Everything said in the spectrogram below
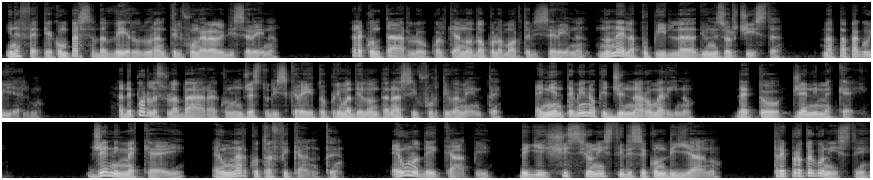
in effetti è comparsa davvero durante il funerale di Serena. Raccontarlo, qualche anno dopo la morte di Serena, non è la pupilla di un esorcista, ma Papà Guglielmo. A deporla sulla bara con un gesto discreto prima di allontanarsi furtivamente è niente meno che Gennaro Marino, detto Jenny McKay. Jenny McKay è un narcotrafficante. È uno dei capi degli scissionisti di Secondigliano, tra i protagonisti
